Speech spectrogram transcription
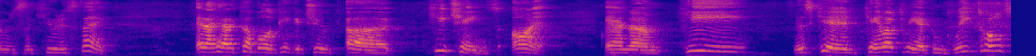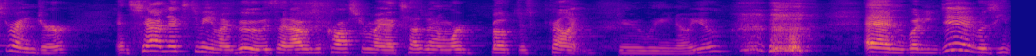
It was the cutest thing, and I had a couple of Pikachu uh, keychains on it, and um, he, this kid, came up to me, a complete total stranger, and sat next to me in my booth, and I was across from my ex husband, and we're both just kind of like, "Do we know you?" and what he did was he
